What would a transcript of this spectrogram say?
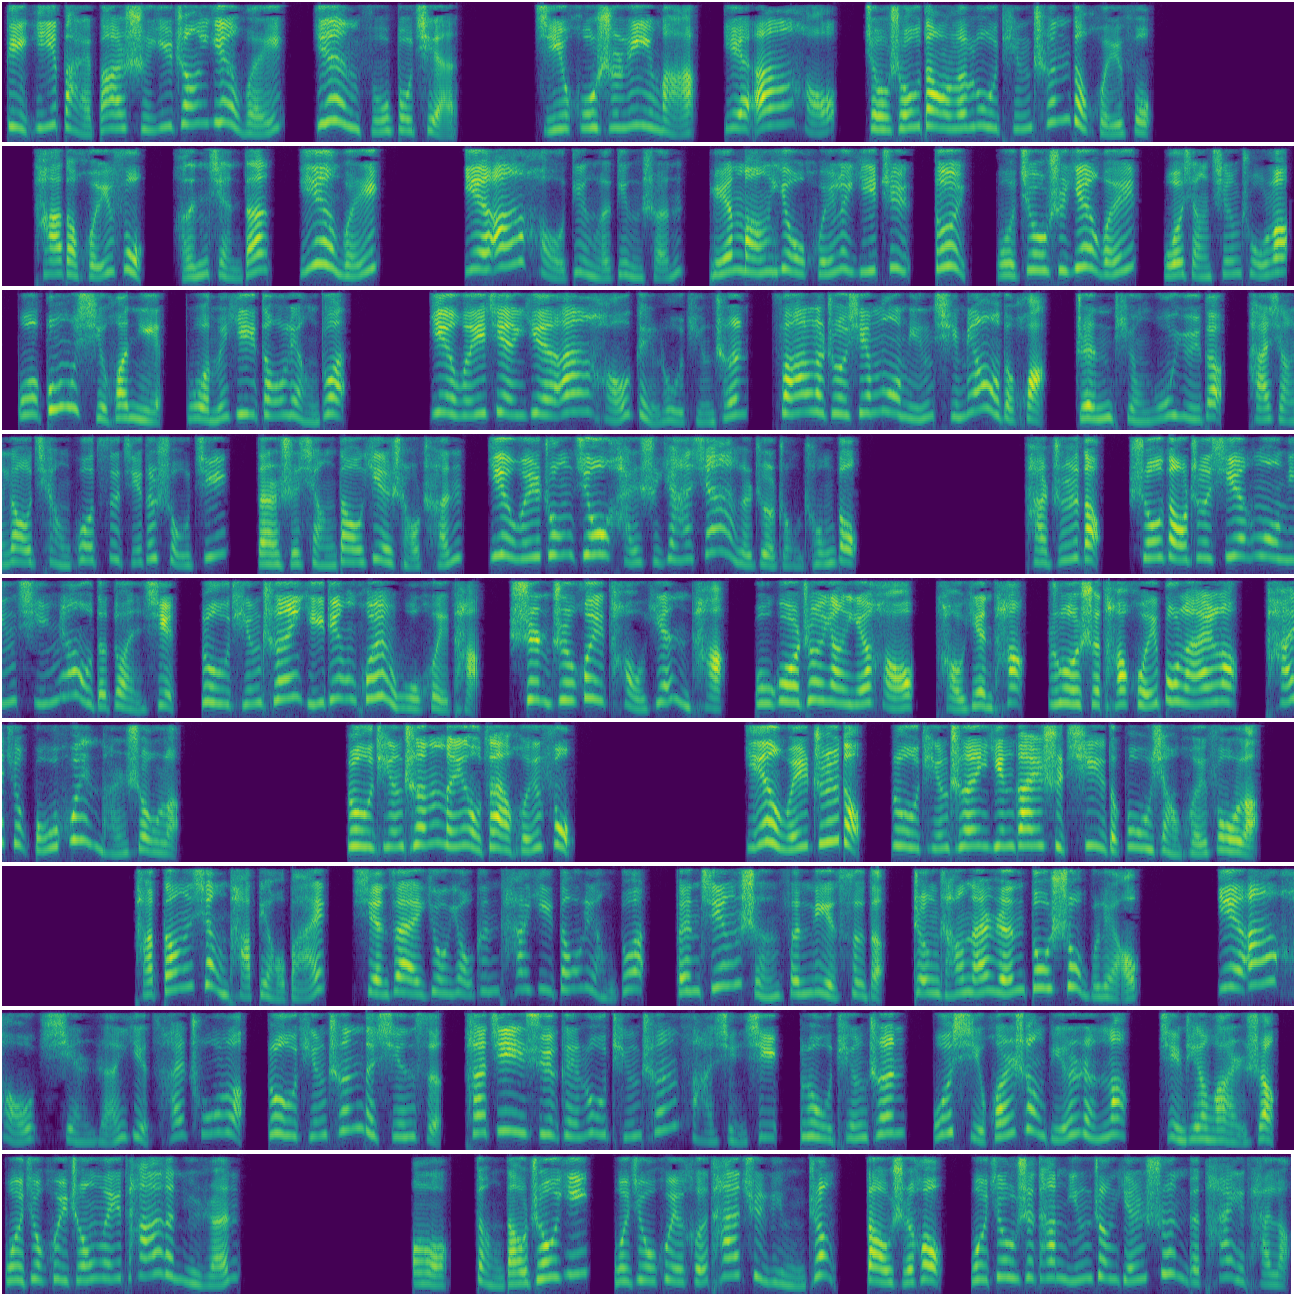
第一百八十一章叶维艳福不浅。几乎是立马，叶安好就收到了陆廷琛的回复。他的回复很简单：叶维。叶安好定了定神，连忙又回了一句：“对我就是叶维，我想清楚了，我不喜欢你，我们一刀两断。”叶维见叶安好给陆廷琛发了这些莫名其妙的话。真挺无语的，他想要抢过自己的手机，但是想到叶少晨，叶维终究还是压下了这种冲动。他知道收到这些莫名其妙的短信，陆廷琛一定会误会他，甚至会讨厌他。不过这样也好，讨厌他，若是他回不来了，他就不会难受了。陆廷琛没有再回复，叶维知道。陆廷琛应该是气的不想回复了，他刚向他表白，现在又要跟他一刀两断，跟精神分裂似的，正常男人都受不了。叶安好显然也猜出了陆廷琛的心思，他继续给陆廷琛发信息：“陆廷琛，我喜欢上别人了，今天晚上我就会成为他的女人。哦，等到周一，我就会和他去领证。”到时候我就是他名正言顺的太太了。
